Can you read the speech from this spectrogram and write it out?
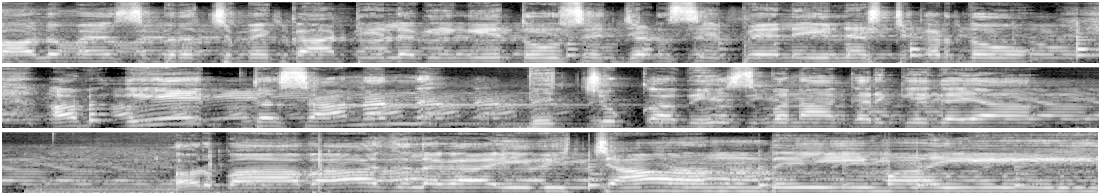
मालूम है इस वृक्ष में कांटे लगेंगे तो उसे जड़ से पहले ही नष्ट कर दो। अब एक दशानन भिक्षुक का भेष बना करके गया और माँ आवाज़ लगाई भी चांदे माई।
